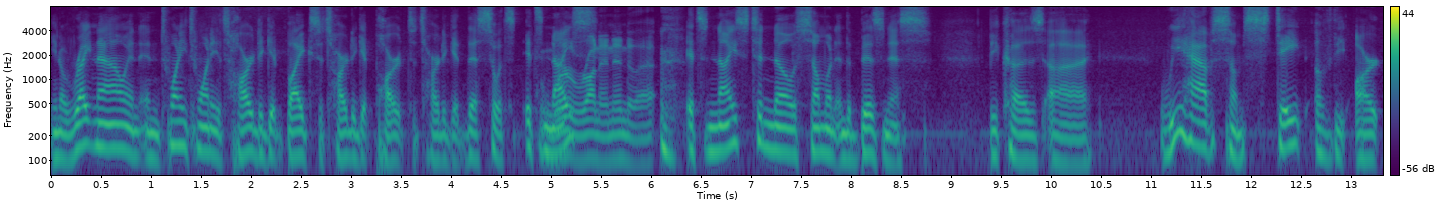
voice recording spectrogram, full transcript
you know right now in, in 2020 it's hard to get bikes, it's hard to get parts, it's hard to get this. So it's it's nice. We're running into that. It's nice to know someone in the business because uh, we have some state of the art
